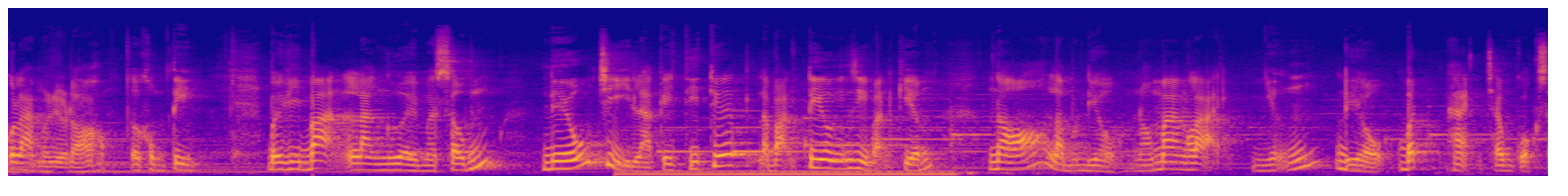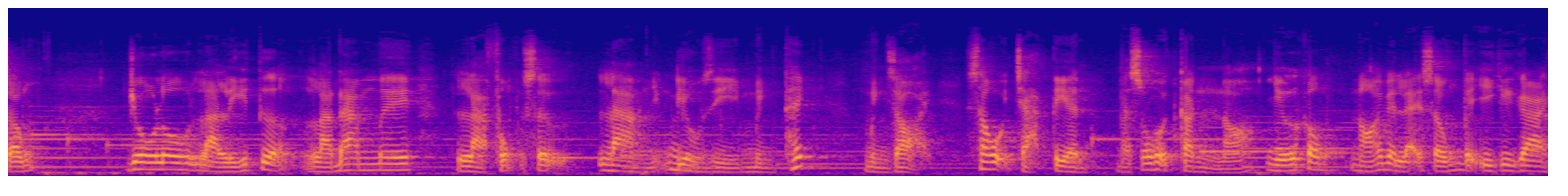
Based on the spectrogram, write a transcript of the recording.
có làm được điều đó không? Tôi không tin. Bởi vì bạn là người mà sống nếu chỉ là cái tí thuyết là bạn tiêu những gì bạn kiếm nó là một điều nó mang lại những điều bất hạnh trong cuộc sống. YOLO là lý tưởng, là đam mê, là phụng sự, làm những điều gì mình thích, mình giỏi. Xã hội trả tiền và xã hội cần nó, nhớ không? Nói về lẽ sống, về ikigai.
